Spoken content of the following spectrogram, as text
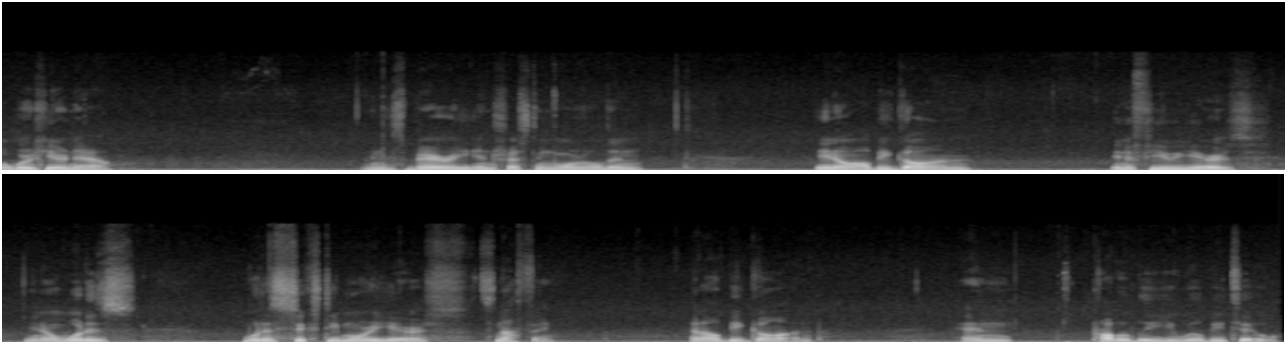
but we're here now in this very interesting world, and you know, I'll be gone in a few years. You know, what is what is 60 more years? It's nothing. And I'll be gone. And probably you will be too,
